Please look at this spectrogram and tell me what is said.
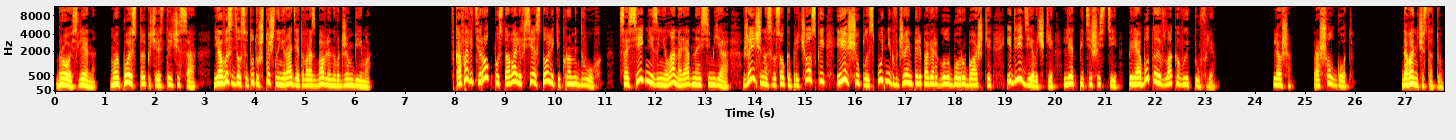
Брось, Лена. Мой поезд только через три часа. Я высадился тут уж точно не ради этого разбавленного джимбима. В кафе «Ветерок» пустовали все столики, кроме двух. Соседней заняла нарядная семья. Женщина с высокой прической, ее щуплый спутник в джемпере поверх голубой рубашки и две девочки, лет пяти-шести, переобутые в лаковые туфли. Лёша, прошел год. Давай на чистоту.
